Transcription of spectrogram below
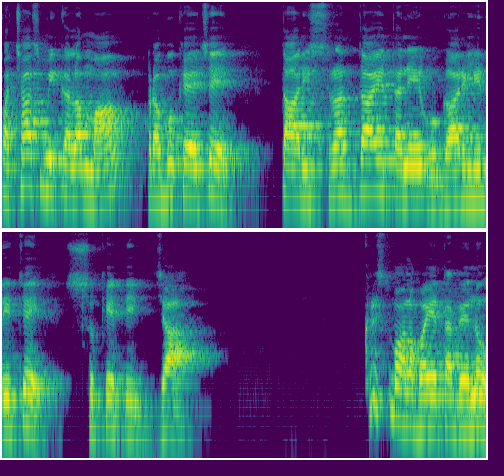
પચાસમી કલમમાં પ્રભુ કહે છે, તારી શ્રદ્ધાએ તને ઉગારી લીધી છે સુખેથી જા. ખ્રિસ્તમાલા ભાઈ હતા બહેનો,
